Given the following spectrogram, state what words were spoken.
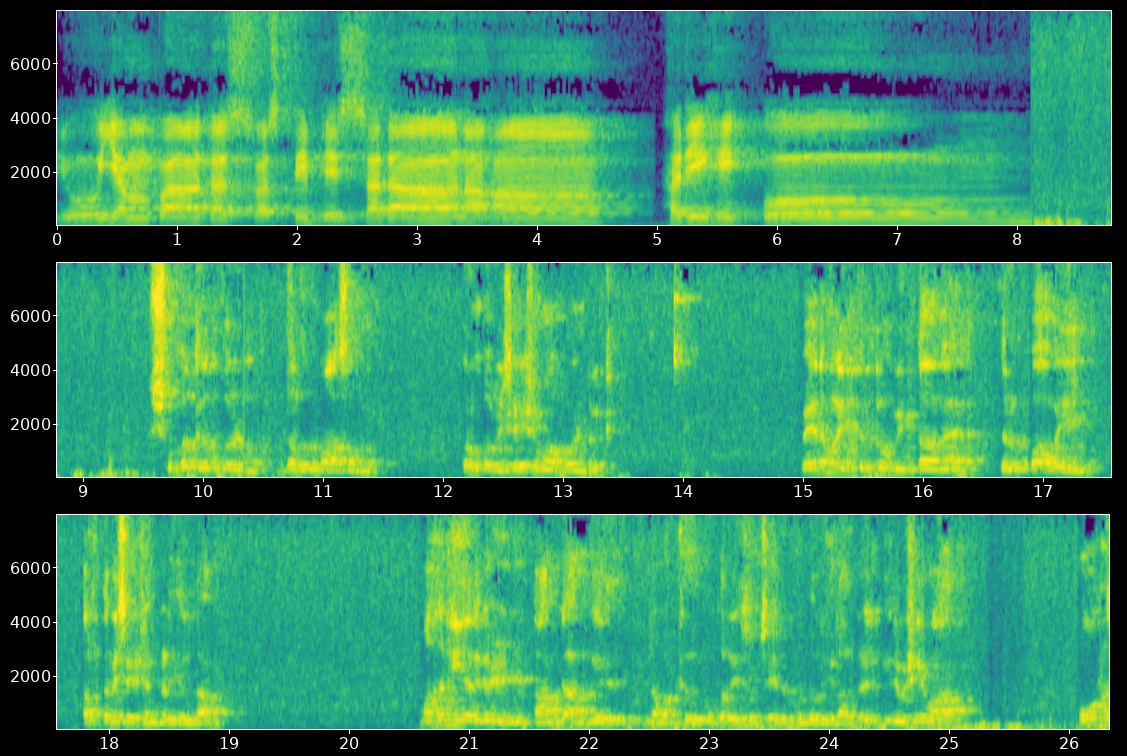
यूयं पात स्वस्तिभिः सदा नः। हरिः ॐ शुभकृत्पुरुषं धनुर्मासम् ரொம்ப விசேஷமாக போயிட்டு இருக்கு. வேதமலைத்திற்கும் வித்தான திருப்பாவை அர்த்த விசேஷங்கள் எல்லாம் மகனியர்கள் ஆங்காங்கு நமக்கு உபதேசம் செய்து கொண்டு வருகிறார்கள். இது விஷயமா போன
